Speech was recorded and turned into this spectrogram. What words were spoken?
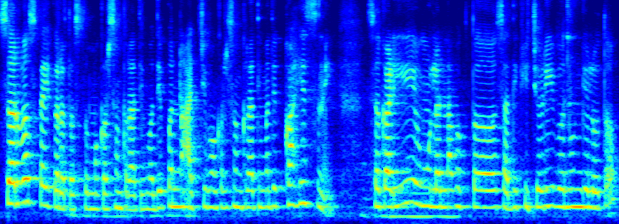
सर्वच काही करत असतो मकर संक्रांतीमध्ये. पण आजची मकर संक्रांतीमध्ये काहीच नाही. सकाळी मुलांना फक्त साधी खिचडी बनवून गेलो होतो.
